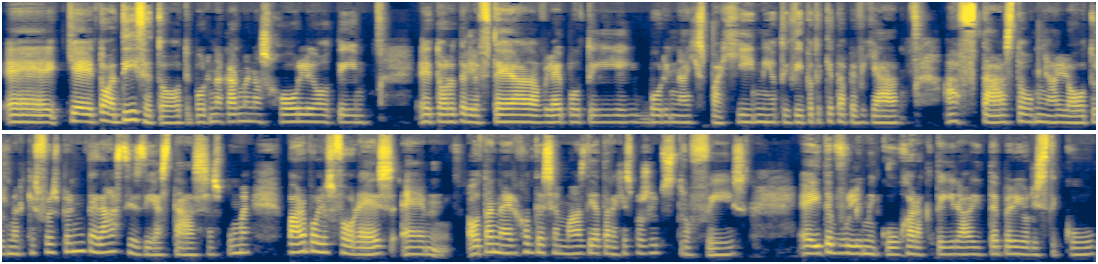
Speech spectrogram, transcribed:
ε, και το αντίθετο, ότι μπορεί να κάνουμε ένα σχόλιο ότι ε, τώρα τελευταία βλέπω ότι μπορεί να έχεις παχύνει, οτιδήποτε και τα παιδιά αυτά στο μυαλό τους μερικές φορές παίρνουν τεράστιες διαστάσεις. Ας πούμε, πάρα πολλές φορές ε, όταν έρχονται σε εμάς διαταραχές προσλήψης τροφής, ε, είτε βουλημικού χαρακτήρα είτε περιοριστικού.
